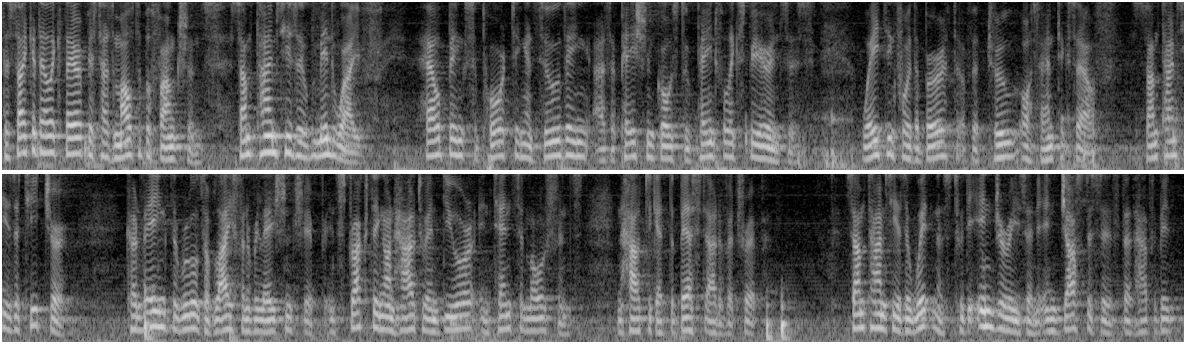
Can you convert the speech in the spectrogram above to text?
The psychedelic therapist has multiple functions. Sometimes he's a midwife, helping, supporting, and soothing as a patient goes through painful experiences waiting for the birth of the true, authentic self. Sometimes he is a teacher, conveying the rules of life and relationship, instructing on how to endure intense emotions and how to get the best out of a trip. Sometimes he is a witness to the injuries and injustices that have been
